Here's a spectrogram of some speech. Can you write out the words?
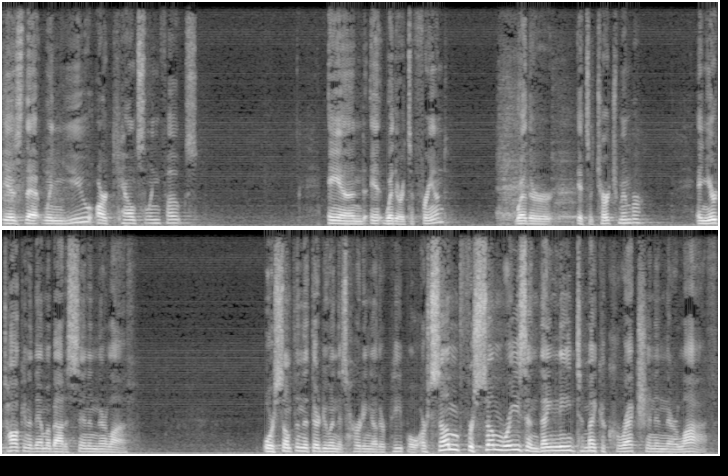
is that when you are counseling folks, and, and whether it's a friend, whether it's a church member, and you're talking to them about a sin in their life, or something that they're doing that's hurting other people, or some for some reason they need to make a correction in their life.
